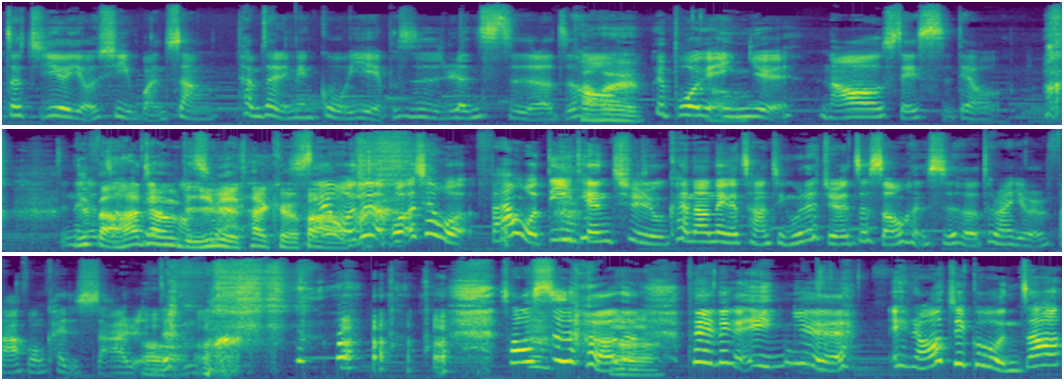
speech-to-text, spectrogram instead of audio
在饥饿游戏晚上他们在里面过夜，不是人死了之后会播一个音乐，哦、然后谁死掉那个你把它这样比喻也太可怕了。所以我就我，而且我反正我第一天去，我看到那个场景，我就觉得这时候很适合，突然有人发疯开始杀人，这样 超适合的，配那个音乐。哎、欸，然后结果你知道，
